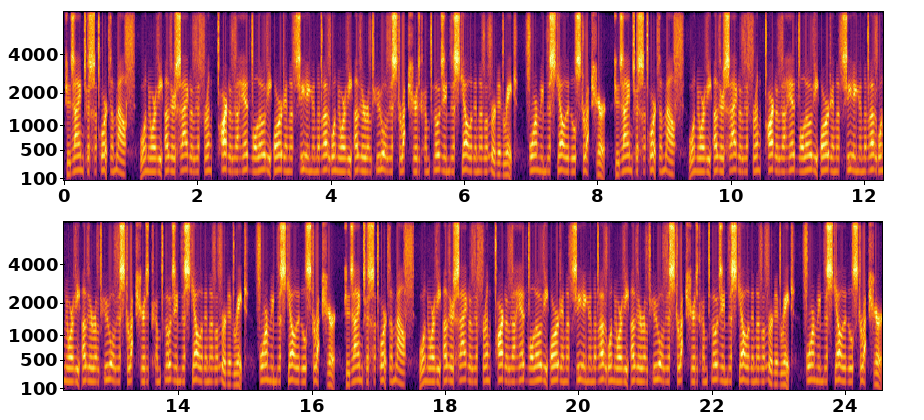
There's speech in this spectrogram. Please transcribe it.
designed to support the mouth, one or the other side of the front part of the head below the organ of seeing and above one or the other of two of the structures composing the skeleton of a vertebrate, forming the skeletal structure, designed to support the mouth, one or the other side of the front part of the head below the organ of seeing and above one or the other of two of the structures composing the skeleton of a vertebrate, forming the skeletal structure, designed to support the mouth, one or the other side of the front part of the head below the organ of seeing and above. One or the other of two of the structures composing the skeleton of a vertebrate, forming the skeletal structure,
